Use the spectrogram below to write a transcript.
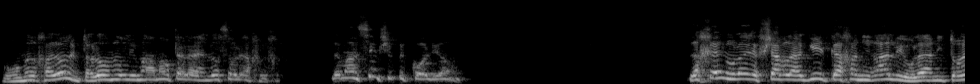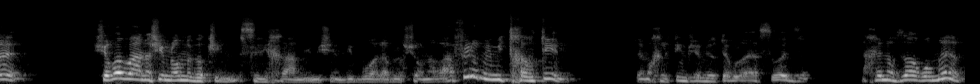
הוא אומר לך, לא, אם אתה לא אומר לי מה אמרת עליי, אני לא סולח לך. זה מעשים שבכל יום. לכן אולי אפשר להגיד, ככה נראה לי, אולי אני טועה, שרוב האנשים לא מבקשים סליחה ממי שהם דיברו עליו לשון הרע, אפילו ממתחרטים, והם מחליטים שהם יותר לא יעשו את זה. לכן הזוהר אומר,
